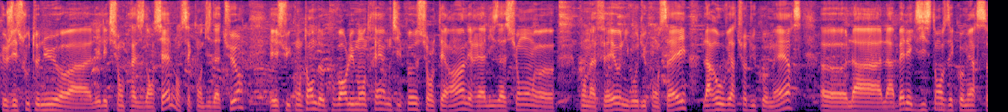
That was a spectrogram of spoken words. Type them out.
que j'ai soutenu à l'élection présidentielle, dans ses candidatures, et je suis content de pouvoir lui montrer un petit peu sur le terrain les réalisations qu'on a fait au niveau du Conseil, la réouverture du commerce, la, la, belle existence des commerces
